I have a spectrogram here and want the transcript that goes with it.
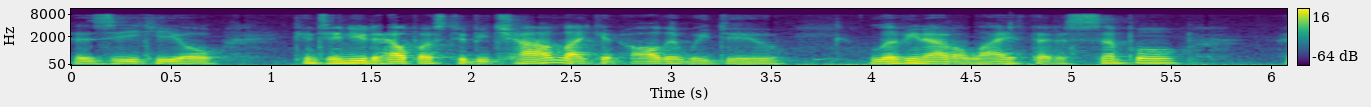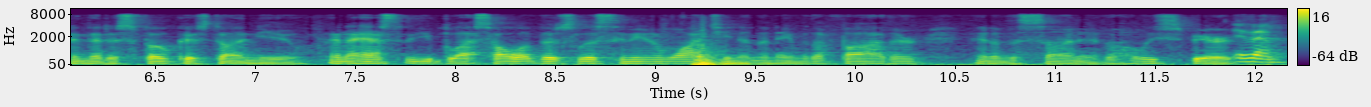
Ezekiel. Continue to help us to be childlike in all that we do, living out a life that is simple and that is focused on you. And I ask that you bless all of those listening and watching in the name of the Father and of the Son and of the Holy Spirit. Amen.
